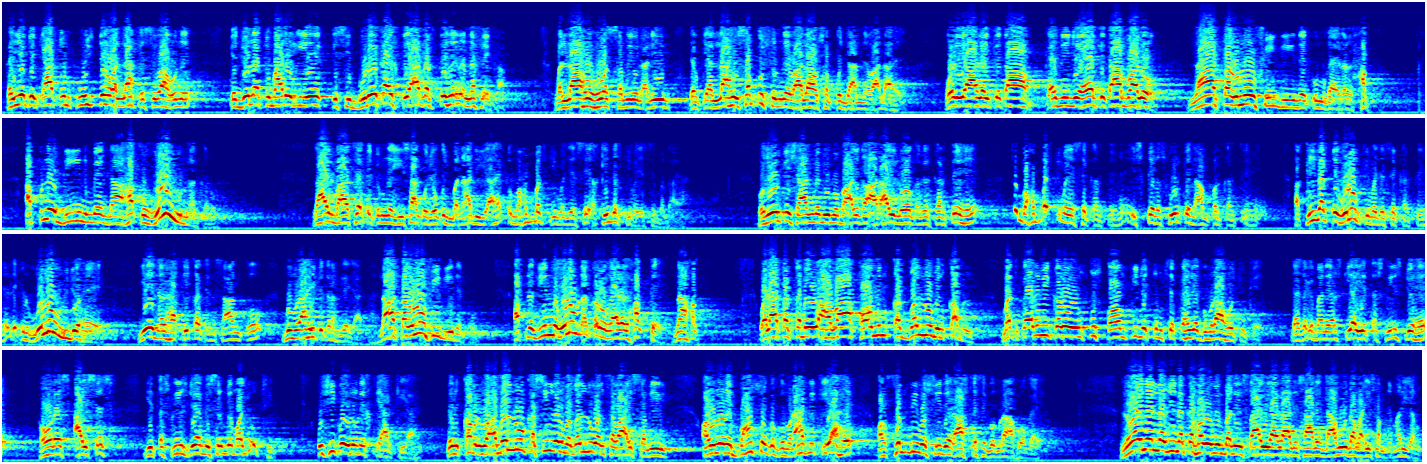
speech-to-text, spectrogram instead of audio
کہیے کہ کیا تم پوچھتے ہو اللہ کے سوا انہیں کہ جو نہ تمہارے لیے کسی برے کا اختیار رکھتے ہیں نہ نفے کا۔ واللہ هو السمیع العلیم جبکہ اللہ ہی سب کچھ سننے والا اور سب کچھ جاننے والا ہے۔ اور یہ کتاب کہہ دیجیے ہے کتاب والو، لا تغلو فی دین غیر الحق۔ اپنے دین میں ناحق غلو نہ کرو۔ ظاہر بات ہے کہ تم نے عیسیٰ کو جو کچھ بنا دیا ہے تو محبت کی وجہ سے، عقیدت کی وجہ سے بنایا ہے۔ حضور کی شان میں بھی مبالغہ آرائی لوگ اگر کرتے ہیں تو محبت کی وجہ سے کرتے ہیں اس کے رسول کے نام پر کرتے ہیں، عقیدت کے غلوب کی وجہ سے کرتے ہیں، لیکن غلوب جو ہے، یہ در حقیقت انسان کو گمراہی کی طرف لے جاتا ہے۔ لا تغلوف ہی دین کو اپنے دین میں غلوب نہ کرو، غیر الحق تھے نہ حق ولا تب احوا قوم قبل بن قبل۔ مت پیروی کرو اس قوم کی جو تم سے پہلے گمراہ ہو چکے۔ جیسا کہ میں نے عرض کیا، یہ تصویر جو ہے، ہورس، آئسس، یہ تصویر جو ہے مصر میں موجود تھی۔ اسی کو انہوں نے اختیار کیا ہے۔ لیکن قبل وہ کثیر الدلو سوائے سبیل اور انہوں نے بہت سو کو گمراہ بھی کیا ہے اور خود بھی وہ سیدھے راستے سے گمراہ ہو گئے۔ لوئن الزین کفر بنی اسرائیل علیہ داود سب نے مریم۔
